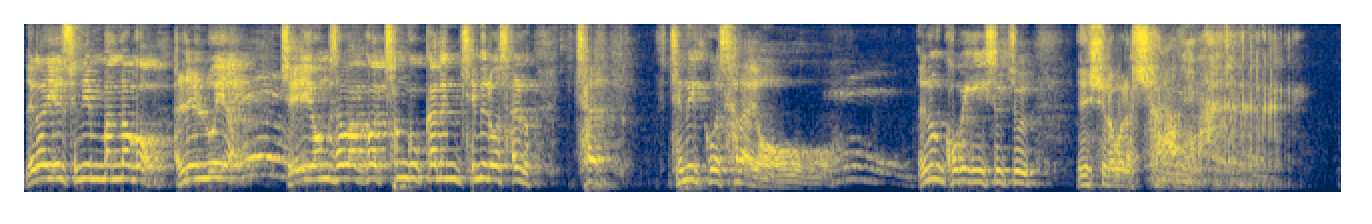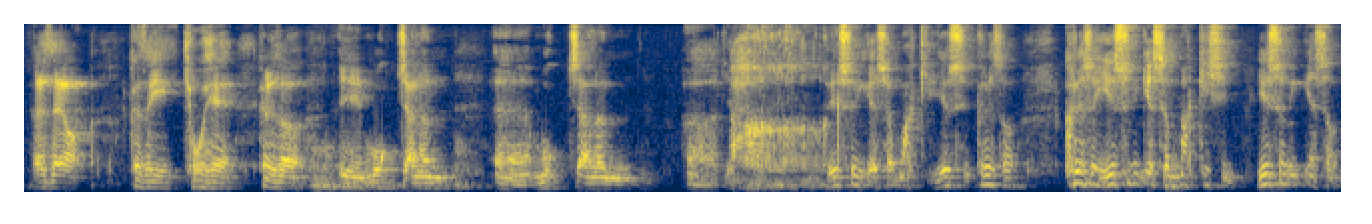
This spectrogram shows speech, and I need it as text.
내가 예수님 만나고 할렐루야! 죄 용서 받고 천국 가는 재미로 살고 잘 재밌고 살아요. 이런 고백이 있을 줄 예수로보다 시원하게 그래서요. 그래서 이 교회 그래서 이 목자는 에, 목자는 어, 야, 예수님께서 맡기 예수 그래서 그래서 예수님께서 맡기신 예수님께서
